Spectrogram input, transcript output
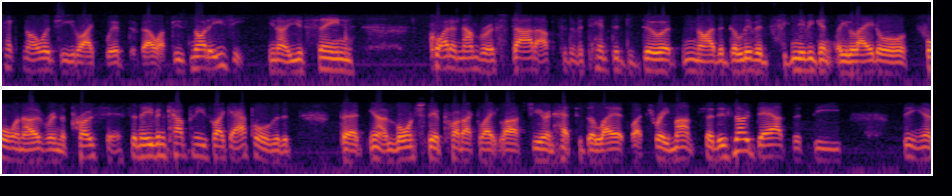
technology like we've developed is not easy. You know, you've seen quite a number of startups that have attempted to do it and either delivered significantly late or fallen over in the process, and even companies like Apple that have that you know launched their product late last year and had to delay it by three months. So there's no doubt that the, the you know,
